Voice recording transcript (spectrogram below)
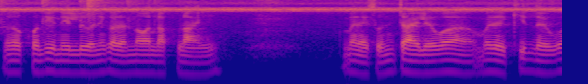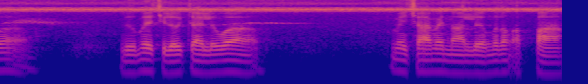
เมื่อคนที่อยู่ในเรือนี่ก็จะนอนหลับไหล ไม่ได้สนใจเลยว่า ไม่ได้คิดเลยว่า หรือไม่ได้เฉลียวใจเลยว่า ไม่ช้าไม่นานเรือก็ต้องอับปาง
